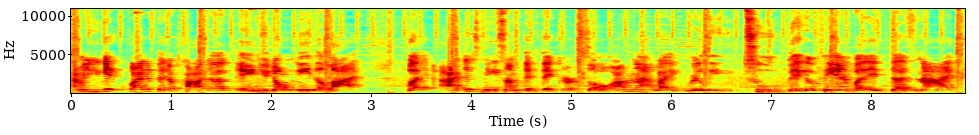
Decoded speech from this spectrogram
I mean you get quite a bit of product and you don't need a lot I just need something thicker. So I'm not like really too big a fan but it does not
